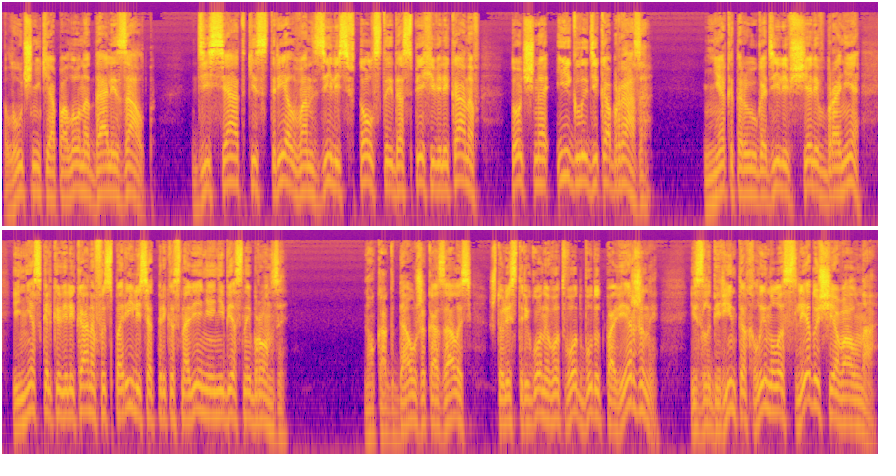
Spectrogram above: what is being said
Лучники Аполлона дали залп — Десятки стрел вонзились в толстые доспехи великанов, точно иглы дикобраза. Некоторые угодили в щели в броне, и несколько великанов испарились от прикосновения небесной бронзы. Но когда уже казалось, что листригоны вот-вот будут повержены, из лабиринта хлынула следующая волна.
